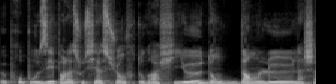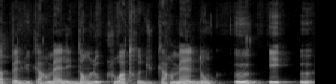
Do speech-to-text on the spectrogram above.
euh, proposée par l'association Photographie E, donc dans la chapelle du Carmel et dans le cloître du Carmel, donc E et E.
